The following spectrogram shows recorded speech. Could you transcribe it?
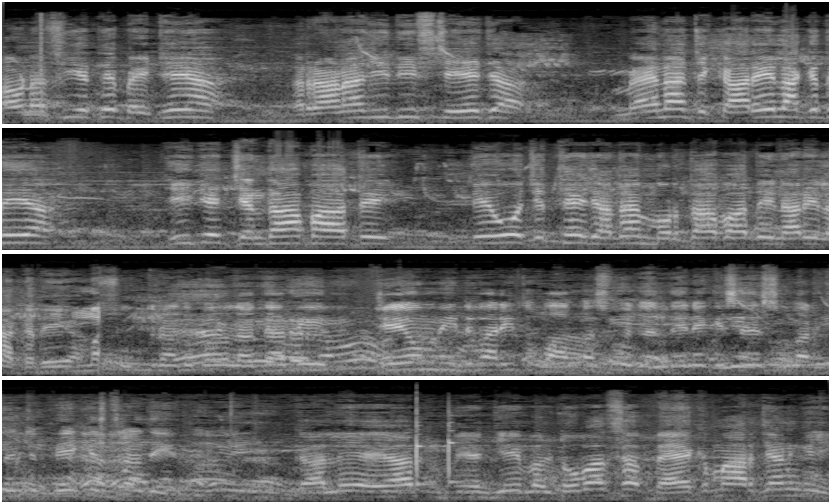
ਹੁਣ ਅਸੀਂ ਇੱਥੇ ਬੈਠੇ ਆ ਰਾਣਾ ਜੀ ਦੀ ਸਟੇਜ ਆ। ਮੈਂ ਨਾ ਜਕਾਰੇ ਲੱਗਦੇ ਆ। ਠੀਕ ਹੈ, ਜਿੰਦਾਬਾਦ ਦੇ ਤੇ ਉਹ ਜਿੱਥੇ ਜਾਂਦਾ ਮੁਰਦਾਬਾਦ ਦੇ ਨਾਰੇ ਲੱਗਦੇ ਆ। ਸੂਤਰਾਂ ਤੋਂ ਪਤਾ ਲੱਗਦਾ ਵੀ ਜੇ ਉਮੀਦਵਾਰੀ ਤੋਂ ਵਾਪਸ ਹੋ ਜਾਂਦੇ ਨੇ ਕਿਸੇ ਸਮਰਥਨ ਚ ਫੇਰ ਕਿਸ ਤਰ੍ਹਾਂ ਦੇਖਦੇ ਗੱਲ ਇਹ ਆ ਯਾਰ ਜੇ ਬਲਟੋਬਾ ਸਾਹਿਬ ਬੈਕ ਮਾਰ ਜਾਣਗੇ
